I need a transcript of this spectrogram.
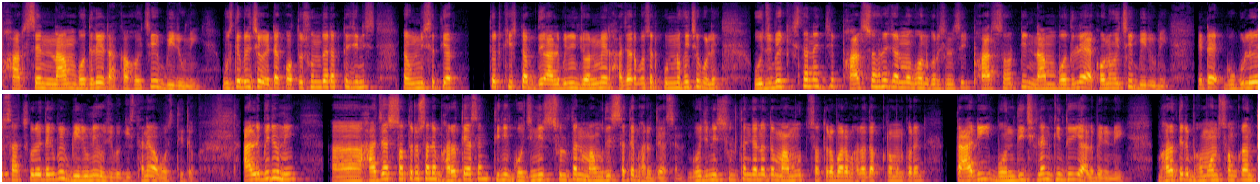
ফার্সের নাম বদলে রাখা হয়েছে বিরুনি। বুঝতে পেরেছ এটা কত সুন্দর একটা জিনিস? না, উনিশশো তিয়াত্তর খ্রিস্টাব্দে আলবিনি জন্মের হাজার বছর পূর্ণ হয়েছে বলে উজবেকিস্তানের যে ফার্স শহরে জন্মগ্রহণ করেছিলেন, সেই ফার্স শহরটির নাম বদলে এখন হয়েছে বিরুনি। এটা গুগলেও সার্চ করে দেখবে, বিরুনি উজবেকিস্তানে অবস্থিত। আল বিরুনি হাজার সতেরো সালে ভারতে আসেন, তিনি গজনির সুলতান মামুদের সাথে ভারতে আসেন। গজনির সুলতান জানো তো মামুদ সতেরোবার ভারত আক্রমণ করেন, তারই বন্দী ছিলেন কিন্তু এই আলবেরুনি। ভারতের ভ্রমণ সংক্রান্ত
